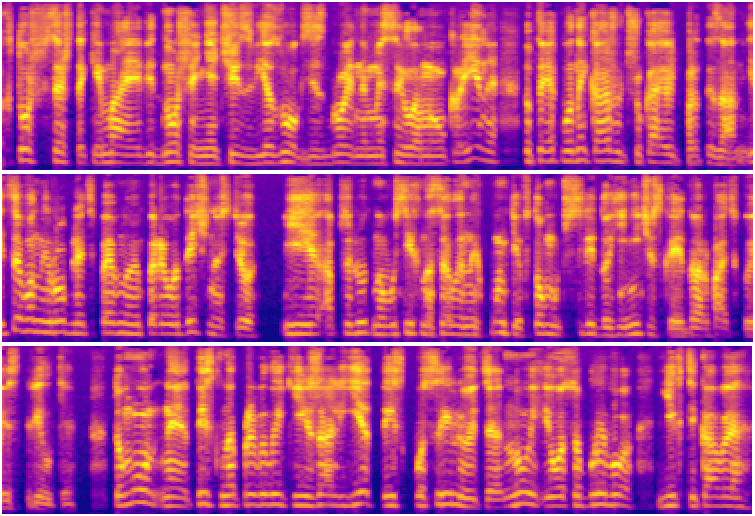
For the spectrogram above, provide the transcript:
Хто ж все ж таки має відношення чи зв'язок зі збройними силами України? Тобто, як вони кажуть, шукають партизан, і це вони роблять з певною періодичністю. І абсолютно в усіх населених пунктів, в тому числі до Генічеської, до Арбатської стрілки. Тому е, тиск на превеликий жаль є, тиск посилюється. Ну і особливо їх цікаве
